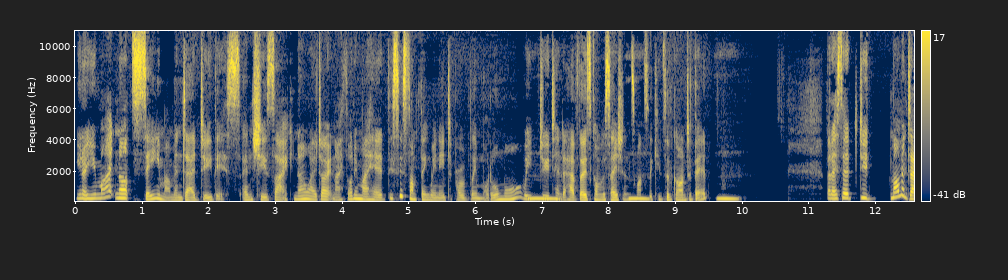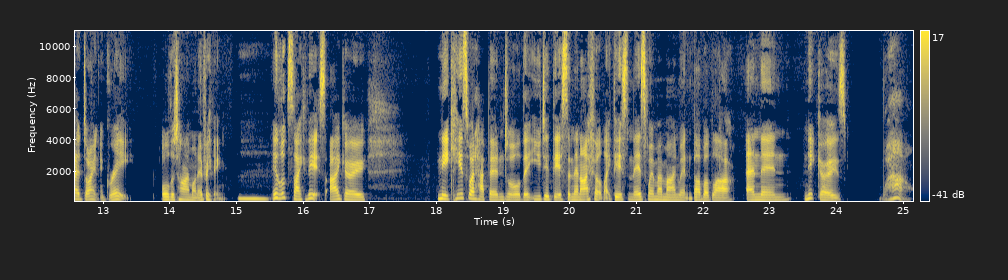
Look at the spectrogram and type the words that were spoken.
You know, you might not see mum and dad do this. And she's like, No, I don't. And I thought in my head, this is something we need to probably model more. We do mm. tend to have those conversations mm. once the kids have gone to bed. Mm. But I said, Dude, mum and dad don't agree all the time on everything. It looks like this. I go, Nick, here's what happened, or that you did this, and then I felt like this, and there's where my mind went, blah, blah, blah. And then Nick goes, Wow,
